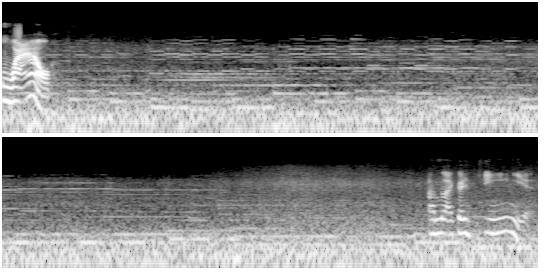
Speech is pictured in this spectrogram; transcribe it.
Wow. I'm like a genius.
